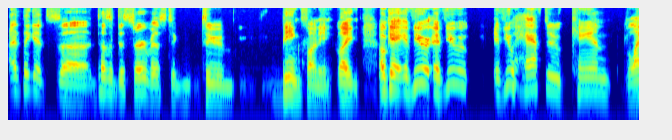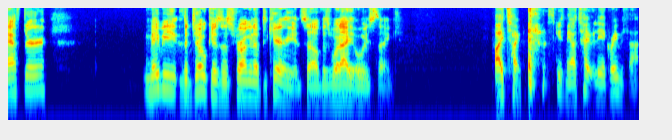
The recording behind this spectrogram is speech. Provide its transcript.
I think it's uh, does a disservice to to being funny. Like, okay, if you're if you if you have to can laughter, maybe the joke isn't strong enough to carry itself. Is what I always think. i to- excuse me i totally agree with that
